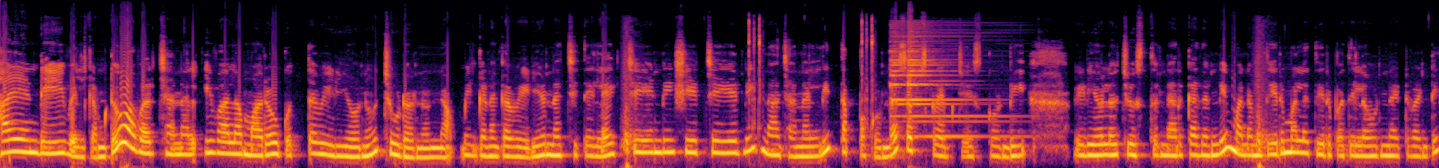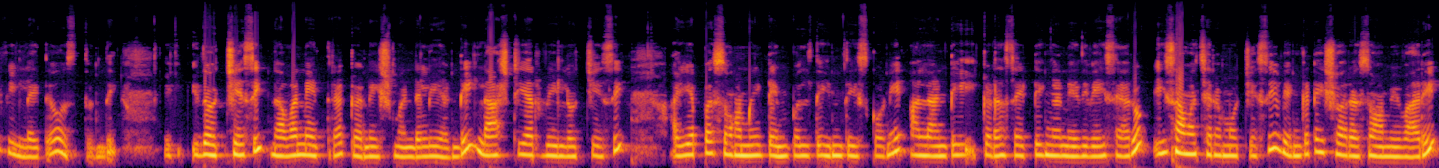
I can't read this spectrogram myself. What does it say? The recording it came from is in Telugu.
హాయ్ అండి వెల్కమ్ టు అవర్ ఛానల్. ఇవాళ మరో కొత్త వీడియోను చూడనున్నా. మీకు కనుక వీడియో నచ్చితే లైక్ చేయండి షేర్ చేయండి. నా ఛానల్ని తప్పకుండా సబ్స్క్రైబ్ చేసుకోండి. వీడియోలో చూస్తున్నారు కదండి మనం తిరుమల తిరుపతిలో ఉన్నటువంటి ఫీల్ అయితే వస్తుంది. ఇది వచ్చేసి నవనేత్ర గణేష్ మండలి అండి. లాస్ట్ ఇయర్ వీళ్ళు వచ్చేసి అయ్యప్ప స్వామి టెంపుల్ థీమ్ తీసుకొని అలాంటి ఇక్కడ సెట్టింగ్ అనేది వేశారు. ఈ సంవత్సరం వచ్చేసి వెంకటేశ్వర స్వామి వారి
